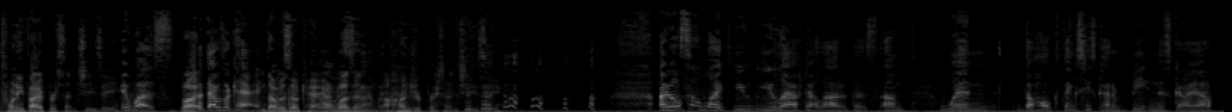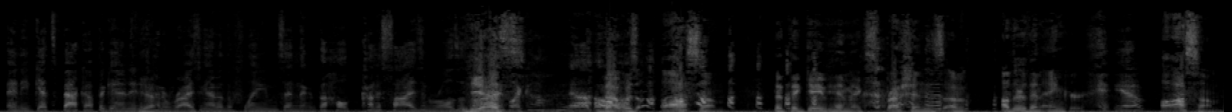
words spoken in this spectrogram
25% cheesy. it was. But- that was okay. That was okay. I It was wasn't fine 100% cheesy. I also liked you. You laughed out loud at this um, when the Hulk thinks he's kind of beaten this guy up, and he gets back up again, and he's Yeah. kind of rising out of the flames, and the, the Hulk kind of sighs and rolls his Yes. eyes like, "Oh no!" that was awesome. That they gave him expressions of other than anger. Yep. Awesome.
